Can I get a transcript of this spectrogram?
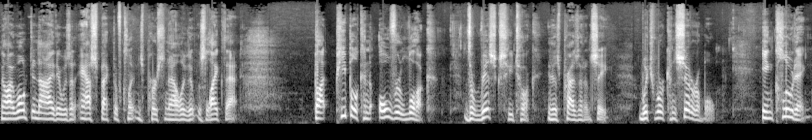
Now, I won't deny there was an aspect of Clinton's personality that was like that. But people can overlook the risks he took in his presidency, which were considerable, including,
